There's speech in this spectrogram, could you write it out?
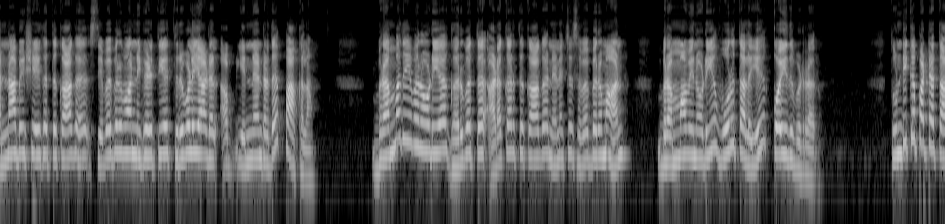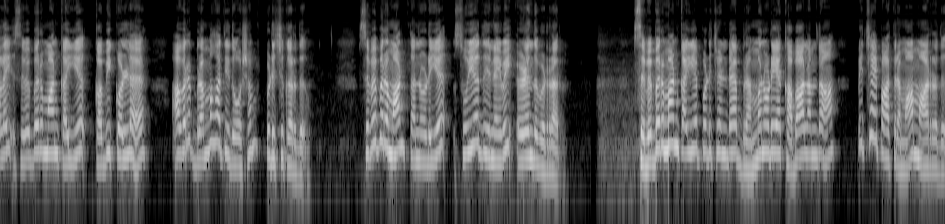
அன்னாபிஷேகத்துக்காக சிவபெருமான் நிகழ்த்திய திருவிளையாடல் அப் என்னன்றதை பார்க்கலாம். பிரம்மதேவனுடைய கர்வத்தை அடக்கிறதுக்காக நினைச்ச சிவபெருமான் பிரம்மாவினுடைய ஒரு தலையை கொய்து விடுறார். துண்டிக்கப்பட்ட தலை சிவபெருமான் கையை கவிக்கொள்ள அவர் பிரம்மஹத்தி தோஷம் பிடிச்சுக்கிறது. சிவபெருமான் தன்னுடைய சுய நினைவை இழந்து விடுறார். சிவபெருமான் கையை பிடிச்சின்ற பிரம்மனுடைய கபாலம்தான் பிச்சை பாத்திரமா மாறுறது.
